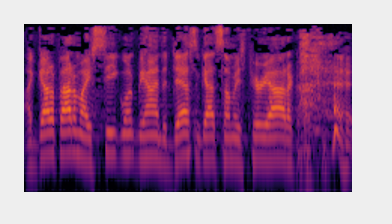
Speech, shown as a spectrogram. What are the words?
I got up out of my seat, went behind the desk, and got somebody's periodical.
